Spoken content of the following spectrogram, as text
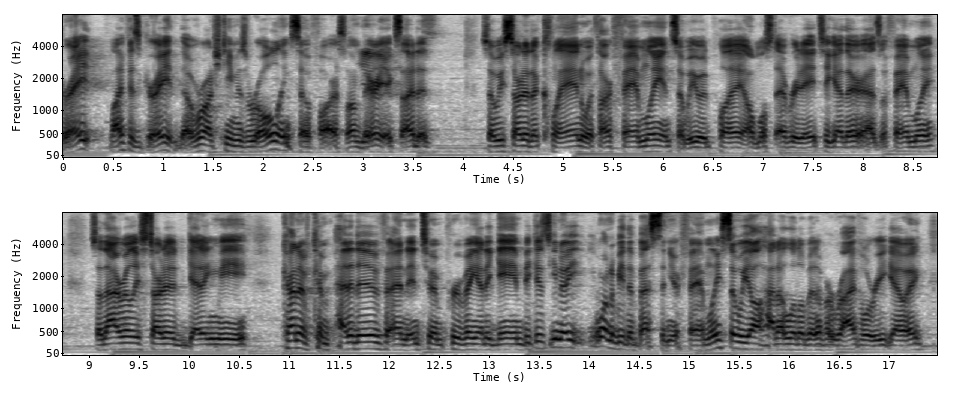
Great. Life is great. The Overwatch team is rolling so far, so I'm very excited. So we started a clan with our family, and so we would play almost every day together as a family. So that really started getting me kind of competitive and into improving at a game because you know you, you want to be the best in your family. So we all had a little bit of a rivalry going.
